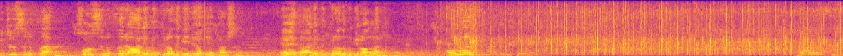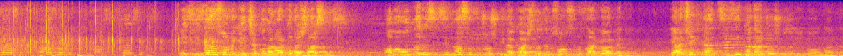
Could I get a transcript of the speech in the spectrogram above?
Bütün sınıflar son sınıfları alemin kralı geliyor diye karşıladı. Evet alemin kralı bugün onlar. Onlar bugün alemin kralı. Yarın sizlersiniz. Daha sonraki yıllar sizlersiniz. Ve sizden sonra gelecek olan arkadaşlarsınız. Ama onların sizi nasıl bir coşkuyla karşıladığını son sınıflar görmedi. Gerçekten sizin kadar coşkulu değildi onlarda.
